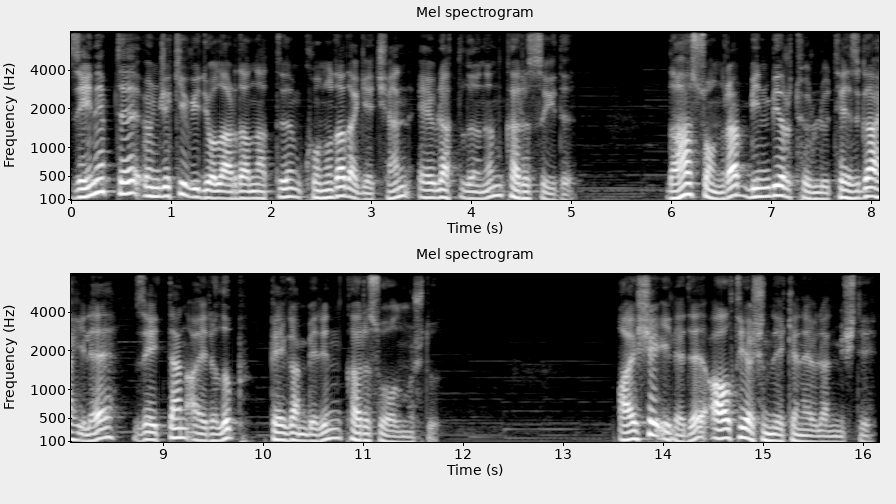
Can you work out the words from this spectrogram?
Zeynep de önceki videolarda anlattığım konuda da geçen evlatlığının karısıydı. Daha sonra binbir türlü tezgah ile Zeyd'den ayrılıp peygamberin karısı olmuştu. Ayşe ile de 6 yaşındayken evlenmişti.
